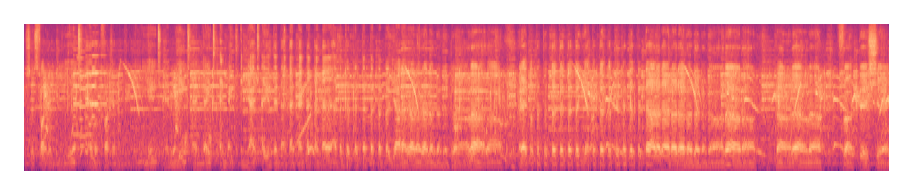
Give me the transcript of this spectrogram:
is just fucking yeet and then fucking yeet and yeet and yeet and yeet and yeet and Fuck this shit.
